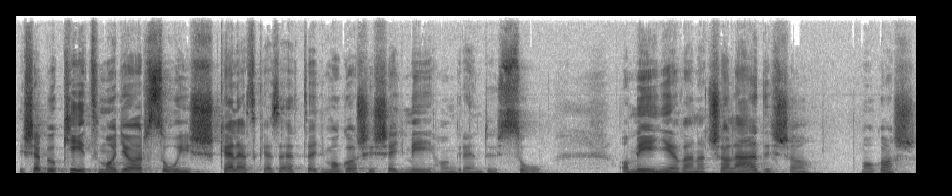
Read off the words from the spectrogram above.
és ebből két magyar szó is keletkezett, egy magas és egy mély hangrendű szó. A mély nyilván a család, és a magas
